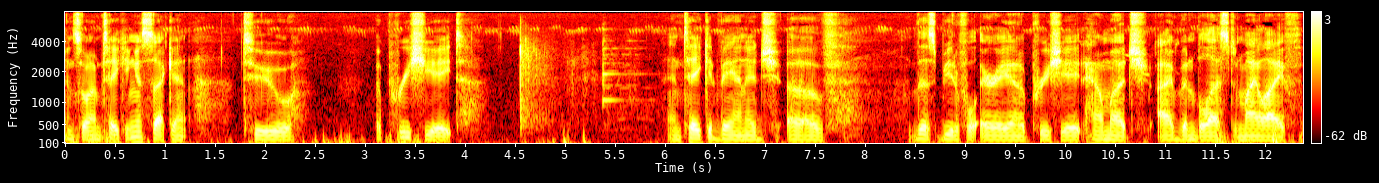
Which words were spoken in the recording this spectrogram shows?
and so I'm taking a second to appreciate and take advantage of this beautiful area and appreciate how much I've been blessed in my life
